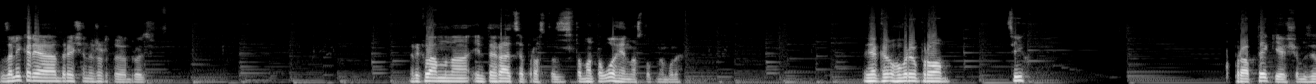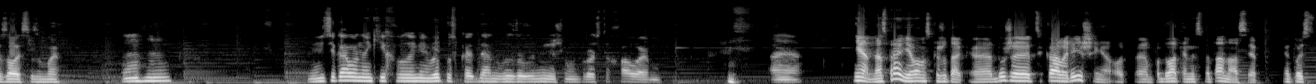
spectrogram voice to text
За лікаря, до речі, не жартую, друзі. Рекламна інтеграція просто з стоматології наступна буде. Як я говорив про цих. Про аптеки, щоб зв'язалися зі мною. Угу. Мені цікаво, на якій хвилині випуска, де ви зрозумієте, що ми просто хаваємо. Е, Ні, насправді я вам скажу так. е, Дуже цікаве рішення, от е, подавати не сметана, а сир. Якось,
